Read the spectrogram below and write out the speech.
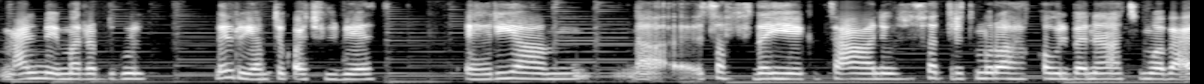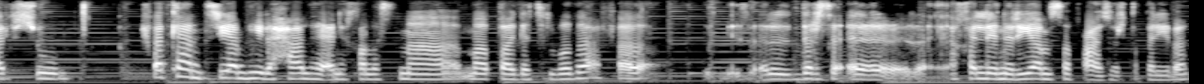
معلمي مرة بتقول ليه ريام تقعد في البيت إيه، ريام صف ضيق بتعاني وفترة مراهقة والبنات وما بعرف شو. فكانت ريام هي لحالها يعني خلص ما ما طاقت الوضع ف درس آه، خلينا ريام صف عاشر تقريبا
